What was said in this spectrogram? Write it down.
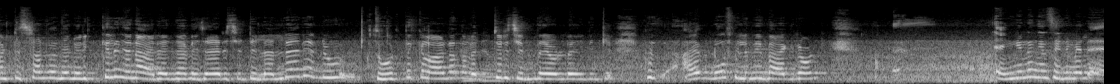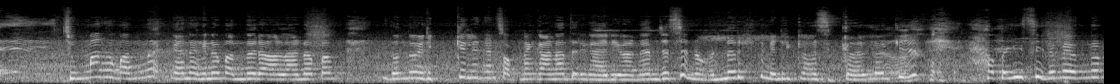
ആർട്ടിസ്റ്റാണെന്ന് ഞാൻ ഒരിക്കലും ഞാൻ ആരെയും ഞാൻ വിചാരിച്ചിട്ടില്ല. എല്ലാവരും എന്റെ സുഹൃത്തുക്കളാണെന്നുള്ള ഒറ്റൊരു ചിന്തയുള്ളൂ എനിക്ക്. I have no filmy background എങ്ങനെ ഞാൻ സിനിമയിൽ ചുമ്മാ അങ്ങ് വന്ന് ഞാൻ അങ്ങനെ വന്ന ഒരാളാണ് അപ്പം ഇതൊന്നും ഒരിക്കലും ഞാൻ സ്വപ്നം കാണാത്തൊരു കാര്യമാണ്. I'm just an ordinary middle class okay അപ്പം ഈ സിനിമയൊന്നും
